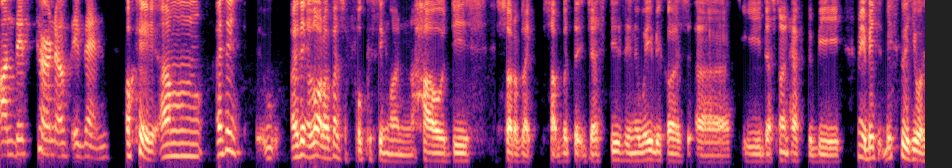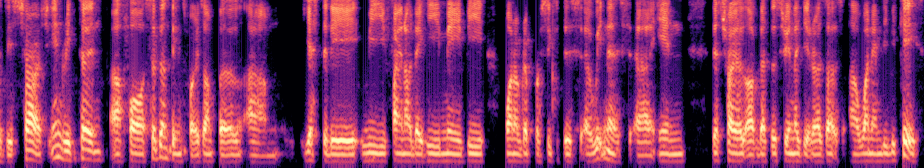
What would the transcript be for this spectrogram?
on this turn of events? Okay, um, I think I think a lot of us are focusing on how this sort of like subverted justice in a way because uh, he does not have to be. I mean, basically, he was discharged in return uh, for certain things. For example, um, yesterday we find out that he may be one of the prosecutors' uh, witness uh, in the trial of Dato Sri Najib Razak's uh, 1MDB case,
